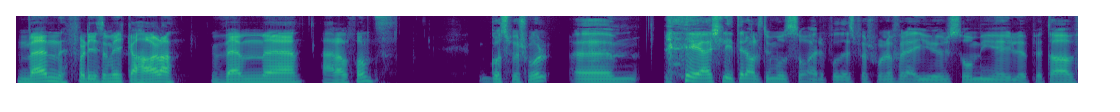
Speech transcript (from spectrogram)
Men for de som ikke har, da, hvem eh, er Alfons? Godt spørsmål. Um, jeg sliter alltid med å svare på det spørsmålet, for jeg gjør så mye i løpet av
